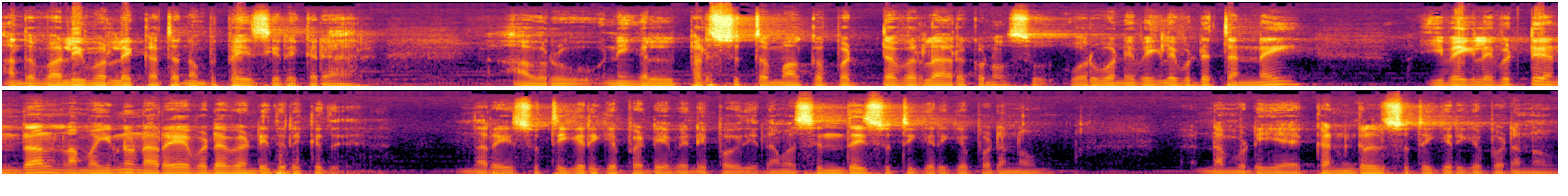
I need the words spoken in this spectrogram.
அந்த வழிமுறையில் கத்தர் நம்ம பேசியிருக்கிறார். அவர் நீங்கள் பரிசுத்தமாக்கப்பட்டவர்களாக இருக்கணும். சு- ஒருவன் இவைகளை விட்டு தன்னை இவைகளை விட்டு என்றால் நம்ம இன்னும் நிறைய விட வேண்டியது இருக்குது. நிறைய சுத்திகரிக்கப்பட வேண்டிய பகுதி. நம்ம சிந்தை சுத்திகரிக்கப்படணும். நம்முடைய கண்கள் சுத்திகரிக்கப்படணும்.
